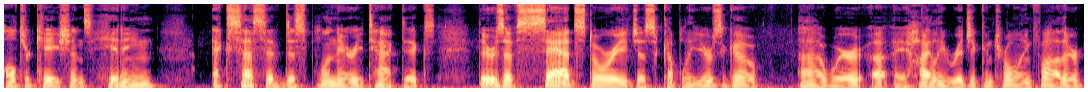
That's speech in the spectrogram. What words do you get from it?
altercations, hitting, excessive disciplinary tactics. There's a sad story just a couple of years ago uh, where uh, a highly rigid, controlling father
